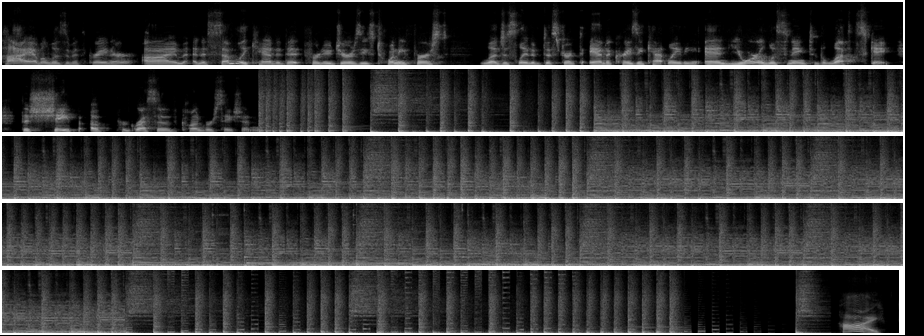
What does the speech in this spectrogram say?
Hi, I'm Elizabeth Graner. I'm an assembly candidate for New Jersey's 21st legislative district and a crazy cat lady. And you're listening to The Leftscape, the shape of progressive conversation.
